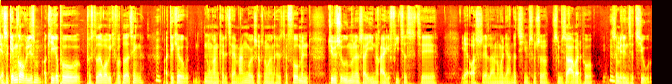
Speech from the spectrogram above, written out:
ja, så gennemgår vi ligesom og kigger på, på steder, hvor vi kan forbedre tingene. Mm. Og det kan jo, nogle gange kan det tage mange workshops, nogle gange kan det tage få, men typisk så udmønter sig i en række features til ja, os eller nogle af de andre teams, som, så, som vi så arbejder på mm. som et initiativ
